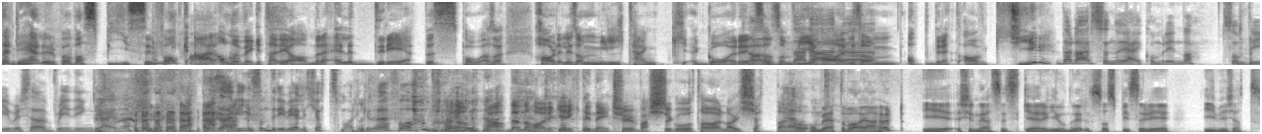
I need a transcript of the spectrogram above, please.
det er det jeg lurer på. Hva spiser folk? Er alle vegetarianere, eller drepes på Altså, Har de liksom Miltank-gårder, Ja, ja. sånn som Det er vi har eh, liksom oppdrett av kyr? Det er der sønnen og jeg kommer inn, da. Som driver disse breeding-greiene. Det er vi som driver hele kjøttmarkedet. På Ja, ja, denne har ikke riktig nature, vær så god, ta, lag kjøttdeig der av og vet du hva jeg har hørt? I kinesiske regioner så spiser de Ivi-kjøtt.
